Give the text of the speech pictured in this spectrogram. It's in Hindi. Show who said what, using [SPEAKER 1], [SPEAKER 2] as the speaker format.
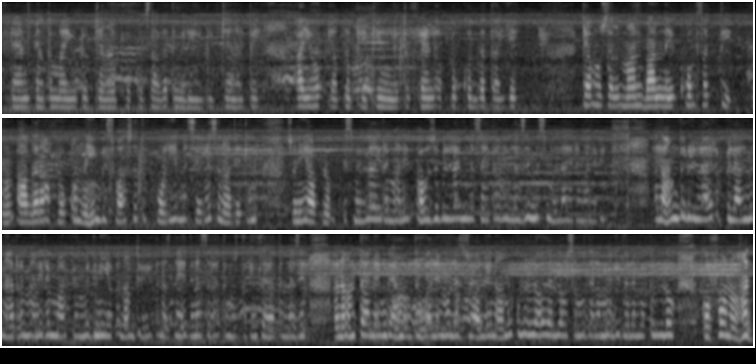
[SPEAKER 1] Friend welcome my YouTube channel आप लोग को स्वागत है मेरे यूट्यूब चैनल पे। आई होप कि आप लोग ठीक ही होंगे। तो फ्रेंड आप लोग खुद बताइए क्या मुसलमान बाल नहीं खोल सकती? हाँ, अगर आप लोग को नहीं विश्वास है तो बोलिए मैं शेर सुना देती हूँ। सुनिए आप लोग बिस्मिल्लाहिर्रहमानिर अल्हम्दुलिल्लाहि रब्बिल आलमीन अर्रहमानिर रहीम मालिक यौमिद्दीन इय्याका नअबुदु व इय्याका नस्तईन इहदिना सिरातल मुस्तकीम सिरातल लज़ीना अनअमता अलैहिम गैरिल मग़दूबि अलैहिम वलद्दाल्लीन आमीन कुल हुवल्लाहु अल्लाहु समद लम यलिद वलम यकुल लहू कुफुवन अहद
